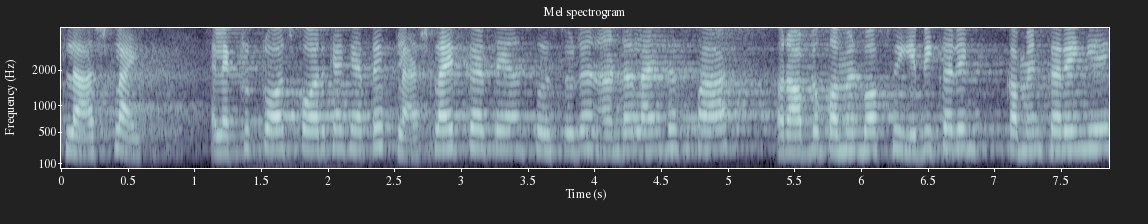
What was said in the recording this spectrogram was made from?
flashlight electric torch को और क्या कहते हैं? फ्लैश लाइट करते हैं। So student underline this part और आप लोग कमेंट बॉक्स में ये भी करें कमेंट करेंगे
